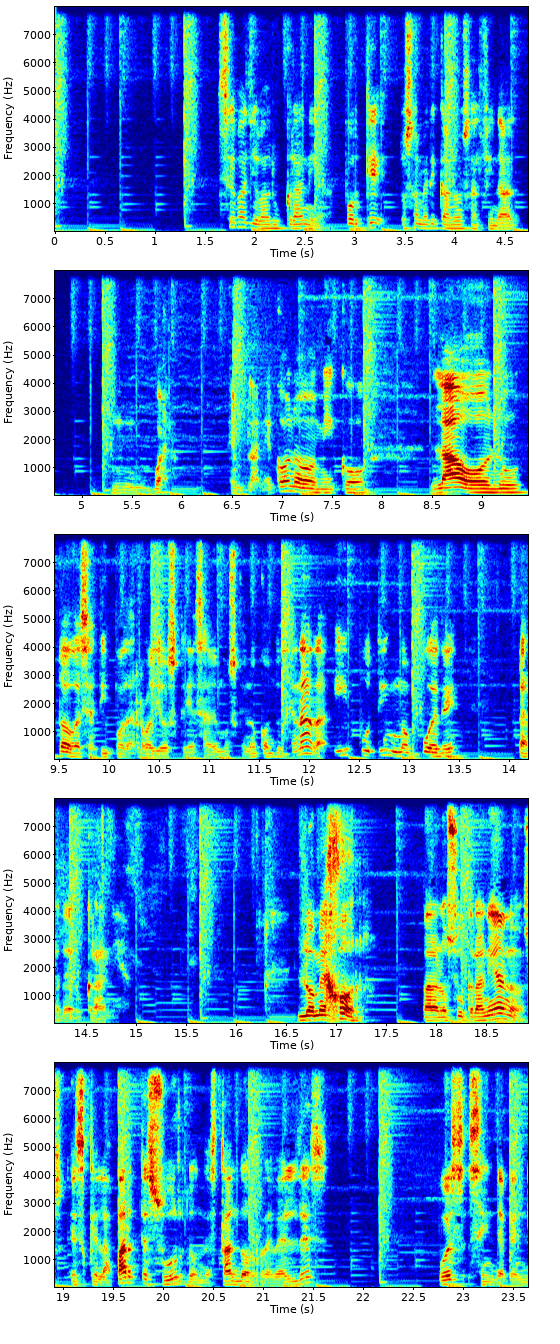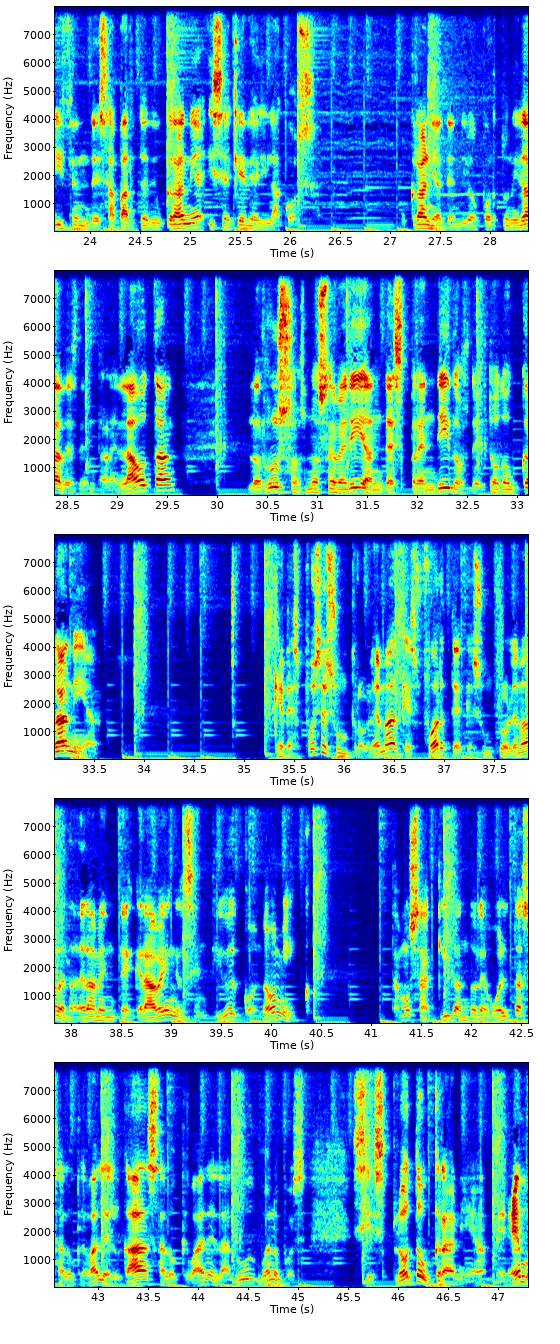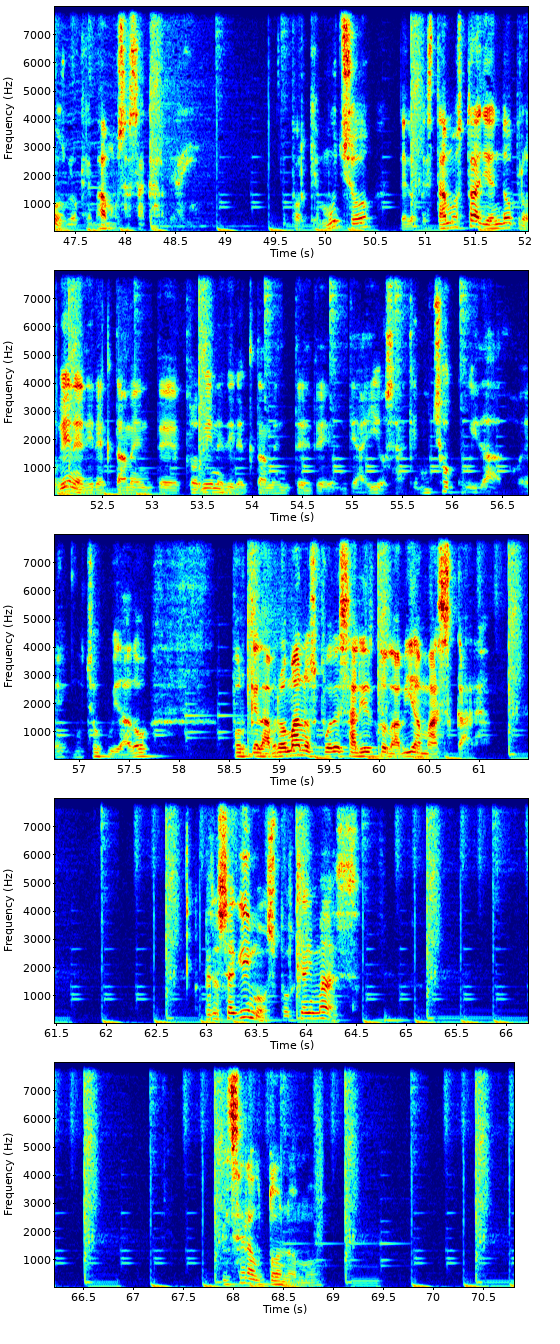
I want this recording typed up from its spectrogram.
se va a llevar Ucrania, porque los americanos al final, mm, bueno, en plan económico, la ONU, todo ese tipo de rollos que ya sabemos que no conduce a nada, y Putin no puede perder Ucrania. Lo mejor para los ucranianos es que la parte sur, donde están los rebeldes, pues se independicen de esa parte de Ucrania y se quede ahí la cosa. Ucrania tendría oportunidades de entrar en la OTAN, los rusos no se verían desprendidos de toda Ucrania, que después es un problema que es fuerte, que es un problema verdaderamente grave en el sentido económico. Estamos aquí dándole vueltas a lo que vale el gas, a lo que vale la luz. Bueno, pues si explota Ucrania, veremos lo que vamos a sacar de ahí. Porque mucho de lo que estamos trayendo proviene directamente, proviene directamente de, de ahí. O sea que mucho cuidado, ¿eh? mucho cuidado porque la broma nos puede salir todavía más cara. Pero seguimos, porque hay más. El ser autónomo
